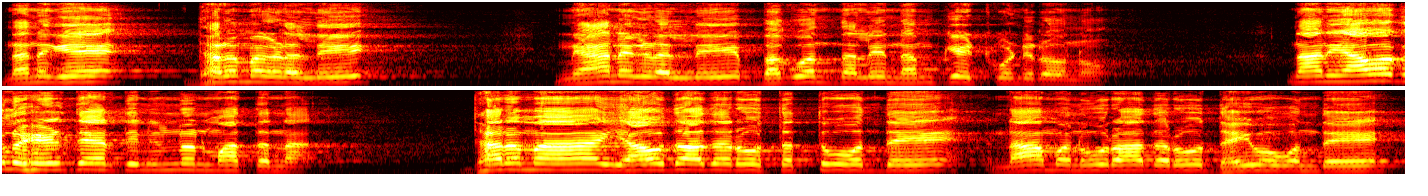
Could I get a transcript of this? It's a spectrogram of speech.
ನನಗೆ ಧರ್ಮಗಳಲ್ಲಿ, ಜ್ಞಾನಗಳಲ್ಲಿ, ಭಗವಂತನಲ್ಲಿ ನಂಬಿಕೆ ಇಟ್ಕೊಂಡಿರೋನು. ನಾನು ಯಾವಾಗಲೂ ಹೇಳ್ತಾ ಇರ್ತೀನಿ ಇನ್ನೊಂದು ಮಾತನ್ನು. ಧರ್ಮ ಯಾವುದಾದರೂ ತತ್ವ ಒಂದೇ, ನಾಮ ನೂರಾದರೂ ದೈವ ಒಂದೇ.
